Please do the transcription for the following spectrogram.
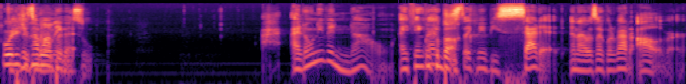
where did you come up with it? I don't even know. I think like I just like maybe said it, and I was like, "What about Oliver?"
